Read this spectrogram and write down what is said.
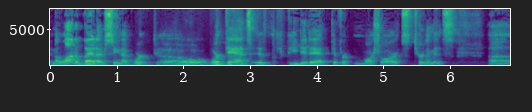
And a lot of that I've seen. I've worked uh, worked at, is competed at different martial arts tournaments uh,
